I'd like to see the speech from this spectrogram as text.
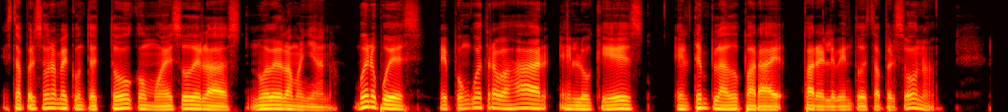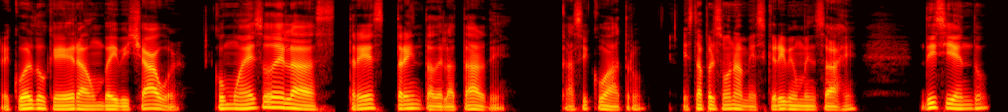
Esta persona me contactó como a eso de las 9 de la mañana. Bueno, pues me pongo a trabajar en lo que es el templado para, para el evento de esta persona. Recuerdo que era un baby shower. Como a eso de las 3.30 de la tarde, casi 4, esta persona me escribe un mensaje diciendo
